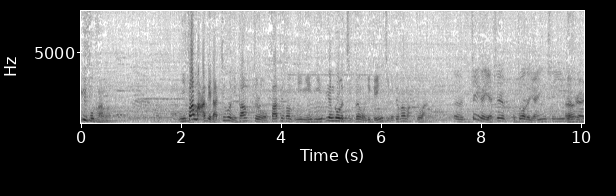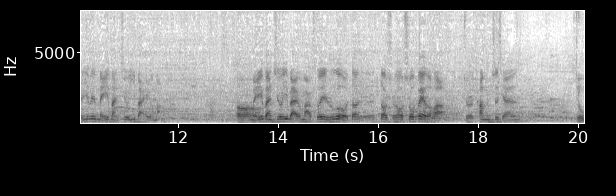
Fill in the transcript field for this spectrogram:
预付款嘛。你发码给他，最后你发就是我发对方，你你你认购了几份，我就给你几个兑换码就完了。呃，这个也是不做的原因之一，嗯就是因为每一版只有一百个码，啊每一版只有一百个码，所以如果我到呃到时候收费的话，就是他们之前就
